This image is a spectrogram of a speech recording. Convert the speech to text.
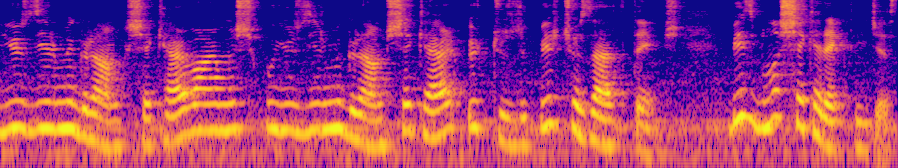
120 gram şeker varmış. Bu 120 gram şeker 300'lük bir çözeltideymiş. Biz buna şeker ekleyeceğiz.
